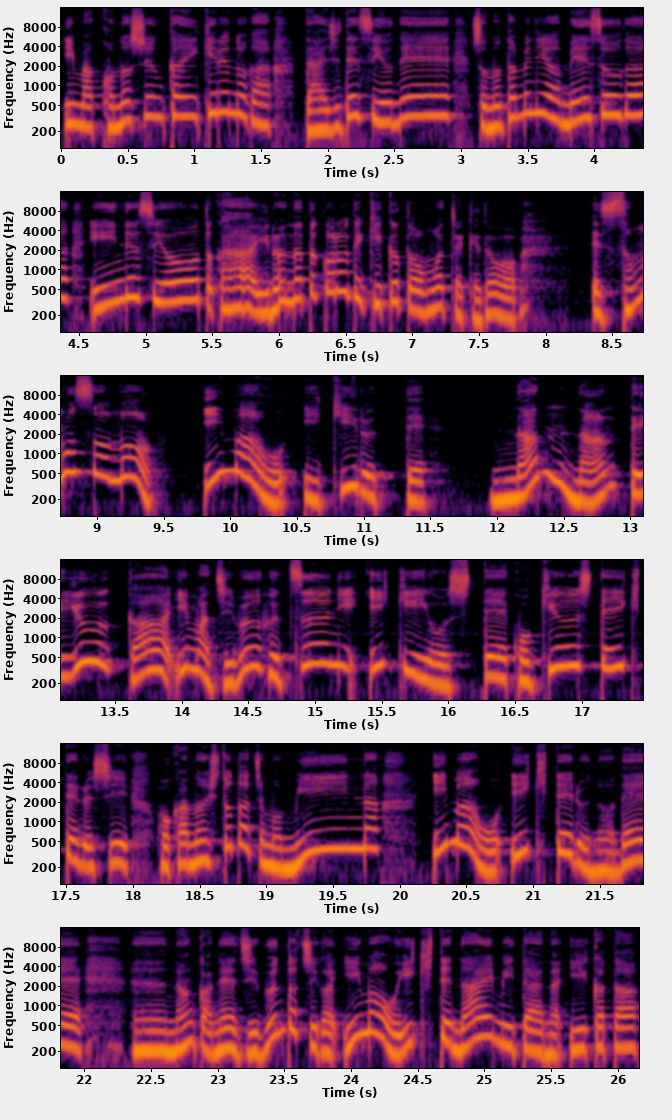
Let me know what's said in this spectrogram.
今この瞬間生きるのが大事ですよねそのためには瞑想がいいんですよとかいろんなところで聞くと思っちゃうけどえそもそも今を生きるって何なんっていうか今自分普通に息をして呼吸して生きてるし他の人たちもみんな今を生きてるので、えー、なんかね自分たちが今を生きてないみたいな言い方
